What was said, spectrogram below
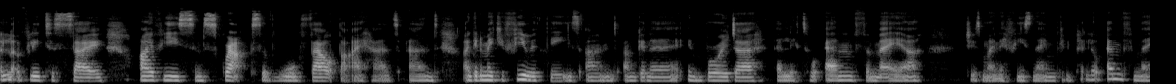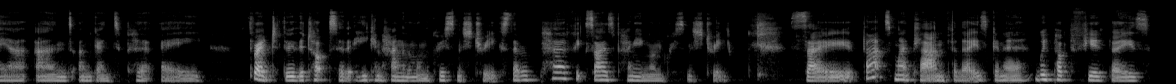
lovely to sew. I've used some scraps of wool felt that I had and I'm going to make a few of these and I'm going to embroider a little M for Maya, which is my nephew's name. I'm going to put a little M for Maya and I'm going to put a thread through the top so that he can hang them on the Christmas tree because they're a perfect size for hanging on a Christmas tree. So that's my plan for those. Going to whip up a few of those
